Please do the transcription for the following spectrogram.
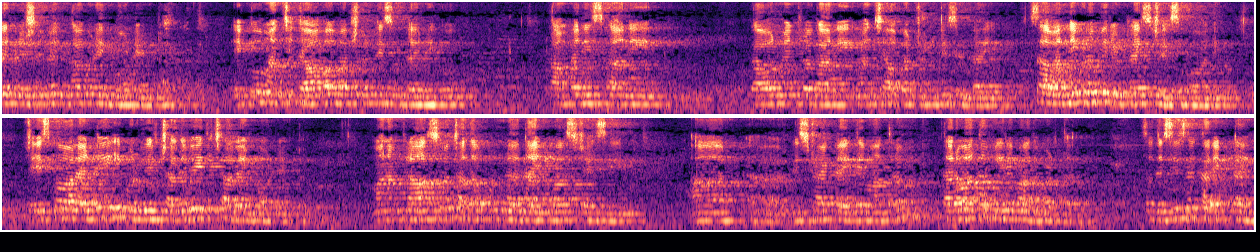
జనరేషన్లో ఇంకా కూడా ఇంపార్టెంట్ ఎక్కువ మంచి జాబ్ ఆపర్చునిటీస్ ఉంటాయి మీకు. కంపెనీస్ కానీ గవర్నమెంట్లో కానీ మంచి ఆపర్చునిటీస్ ఉంటాయి. సో అవన్నీ కూడా మీరు యూటిలైజ్ చేసుకోవాలి. చేసుకోవాలంటే ఇప్పుడు మీరు చదివేది చాలా ఇంపార్టెంట్ మనం క్లాస్లో చదవకుండా టైం పాస్ చేసి డిస్ట్రాక్ట్ అయితే మాత్రం తర్వాత మీరే బాధపడతారు. So this is the correct time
